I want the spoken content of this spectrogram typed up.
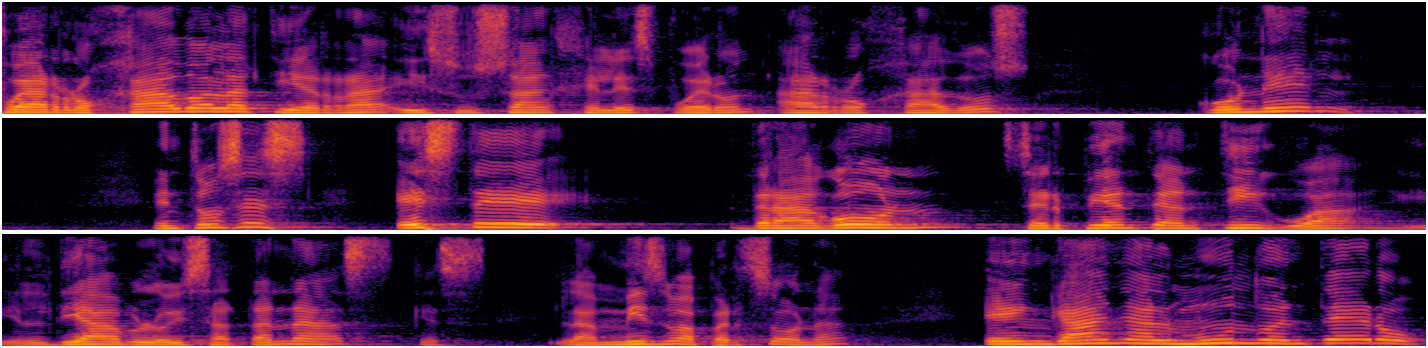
fue arrojado a la tierra y sus ángeles fueron arrojados con él. Entonces, este dragón, serpiente antigua, el diablo y Satanás, que es la misma persona, engaña al mundo entero.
